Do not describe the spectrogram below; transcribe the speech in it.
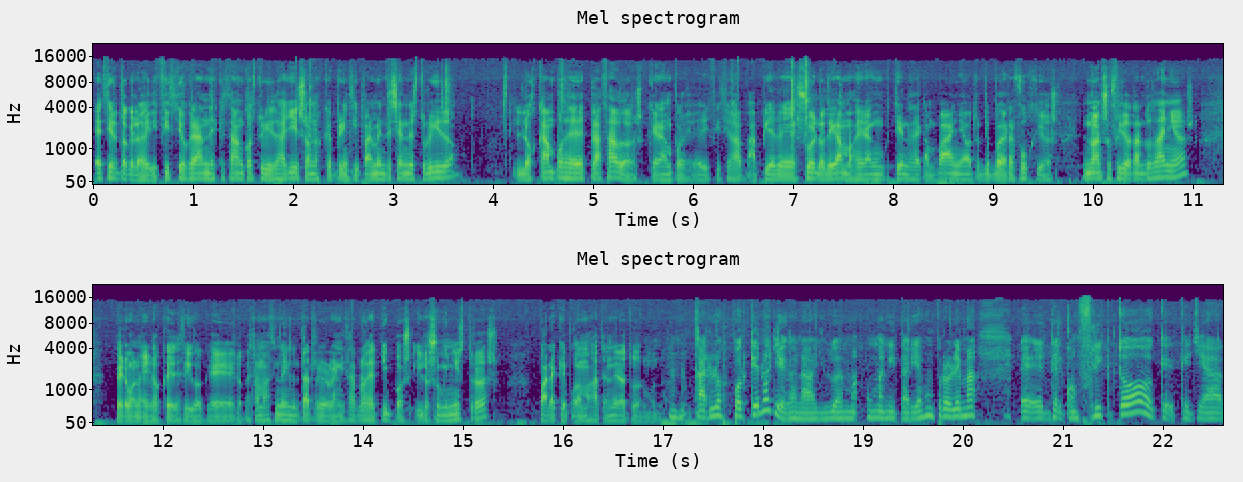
Es cierto que los edificios grandes que estaban construidos allí son los que principalmente se han destruido. Los campos de desplazados, que eran pues edificios a, a pie de suelo, digamos, eran tiendas de campaña, otro tipo de refugios, no han sufrido tantos daños, pero bueno, es lo que les digo, que lo que estamos haciendo es intentar reorganizar los equipos y los suministros para que podamos atender a todo el mundo. Carlos, ¿por qué no llega la ayuda huma- humanitaria? Es un problema eh, del conflicto que, que ya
